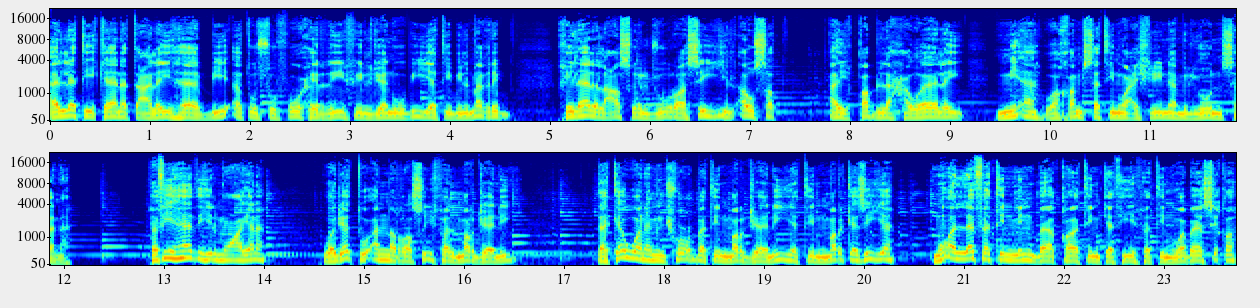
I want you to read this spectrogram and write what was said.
التي كانت عليها بيئة سفوح الريف الجنوبية بالمغرب خلال العصر الجوراسي الأوسط أي قبل حوالي 125 مليون سنة. ففي هذه المعاينة وجدت أن الرصيف المرجاني تكون من شعبة مرجانية مركزية مؤلفة من باقات كثيفة وباسقة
